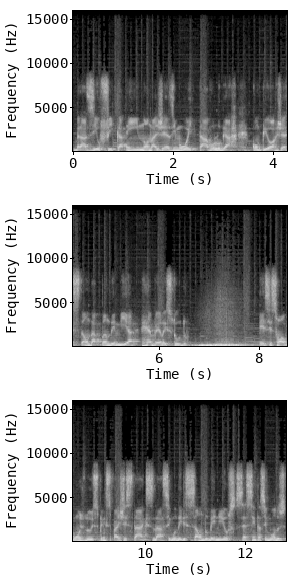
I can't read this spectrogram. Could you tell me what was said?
Brasil fica em 98º lugar, com pior gestão da pandemia, revela estudo. Esses são alguns dos principais destaques da segunda edição do BNews 60 Segundos.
